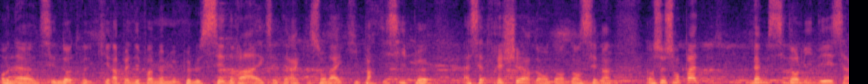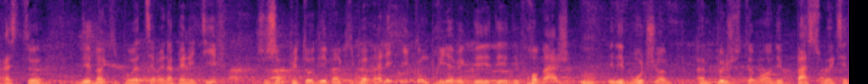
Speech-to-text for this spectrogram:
On a ces notes qui rappellent des fois même un peu le cédra, etc., qui sont là et qui participent à cette fraîcheur dans, dans, ces vins. On se sent pas même si dans l'idée ça reste des vins qui pourraient être servis l'apéritif, ce sont plutôt des vins qui peuvent aller, y compris avec des, fromages et des broches un, peu justement, des passes, etc.,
